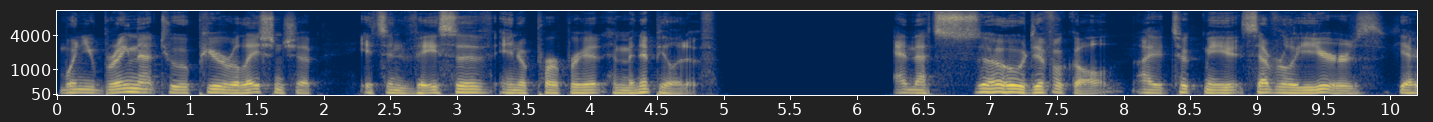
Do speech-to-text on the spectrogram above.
When you bring that to a peer relationship it's invasive inappropriate and manipulative and that's so difficult. It took me several years. Yeah,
